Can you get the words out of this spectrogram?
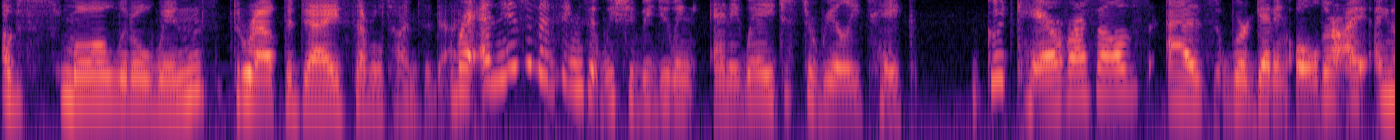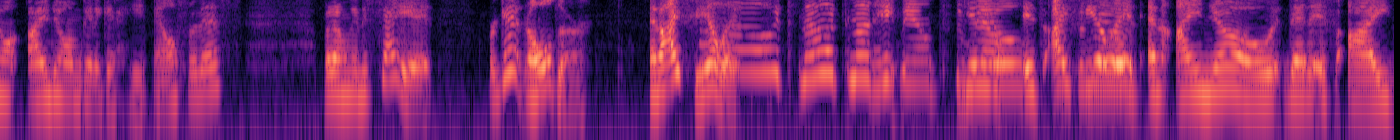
of small little wins throughout the day, several times a day. right, and these are the things that we should be doing anyway, just to really take good care of ourselves as we're getting older. I, I know I know I'm going to get hate mail for this, but I'm going to say it. We're getting older, and I feel it. No, it's no, it's not hate mail. It's the you know real- it's i feel it and i know that if i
